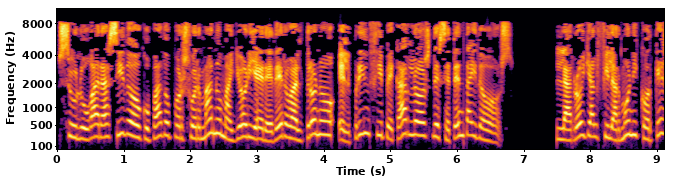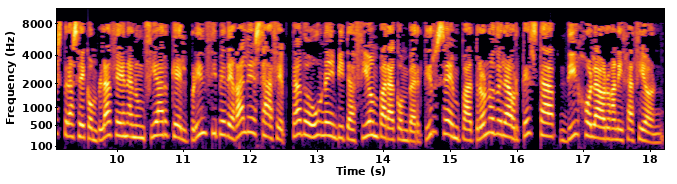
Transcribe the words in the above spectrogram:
Su lugar ha sido ocupado por su hermano mayor y heredero al trono, el príncipe Carlos de 72. La Royal Philharmonic Orchestra se complace en anunciar que el príncipe de Gales ha aceptado una invitación para convertirse en patrono de la orquesta, dijo la organización.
